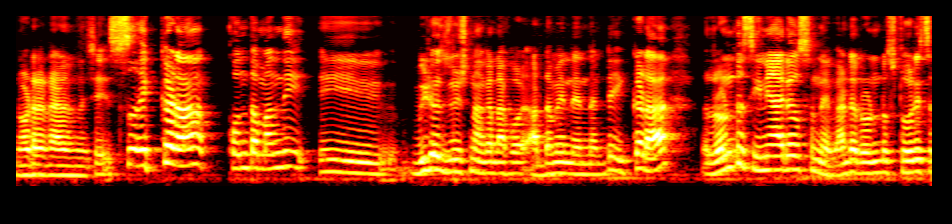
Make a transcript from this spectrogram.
నోటర్ నుంచి సో ఇక్కడ కొంతమంది ఈ వీడియోస్ చూసినాక నాకు అర్థమైంది ఏంటంటే ఇక్కడ రెండు సినారియోస్ ఉన్నాయి. అంటే రెండు స్టోరీస్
